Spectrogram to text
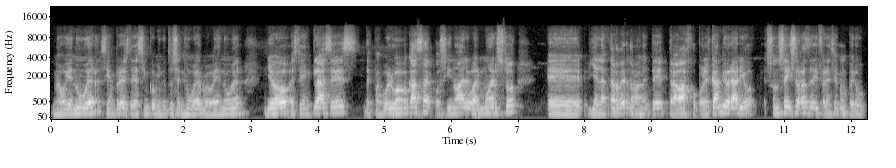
me voy en Uber, siempre estoy a 5 minutos en Uber, me voy en Uber. Yo estoy en clases, después vuelvo a casa, cocino algo, almuerzo, eh, y en la tarde normalmente trabajo. Por el cambio horario, son 6 horas de diferencia con Perú.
